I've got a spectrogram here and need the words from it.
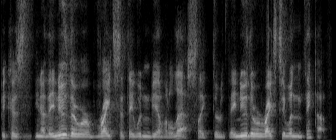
because you know they knew there were rights that they wouldn't be able to list like they knew there were rights they wouldn't think of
